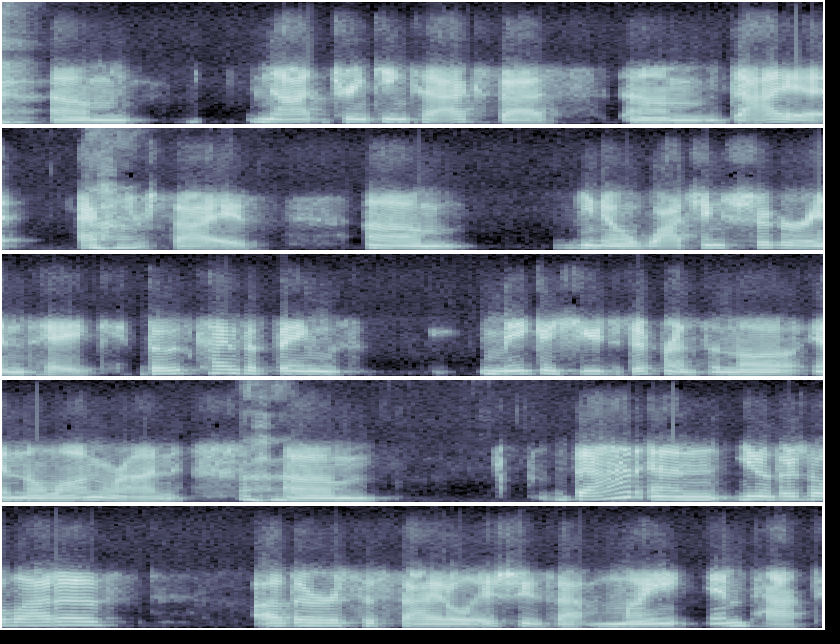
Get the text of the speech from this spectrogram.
um, not drinking to excess, um, diet, uh-huh. exercise, um, you know, watching sugar intake. Those kinds of things make a huge difference in the in the long run. Uh-huh. Um, that and you know, there's a lot of other societal issues that might impact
